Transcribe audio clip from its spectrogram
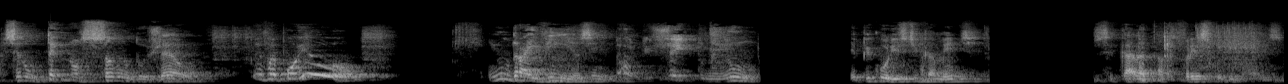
Você não tem noção do gel. Eu falei, pô, e, o... e um drive assim? Não, de jeito nenhum. Epicuristicamente, esse cara tá fresco demais.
